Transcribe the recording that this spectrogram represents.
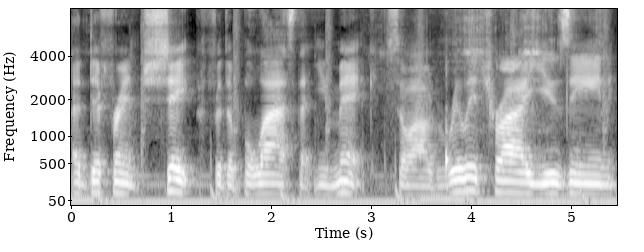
a different shape for the blast that you make. So I would really try using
